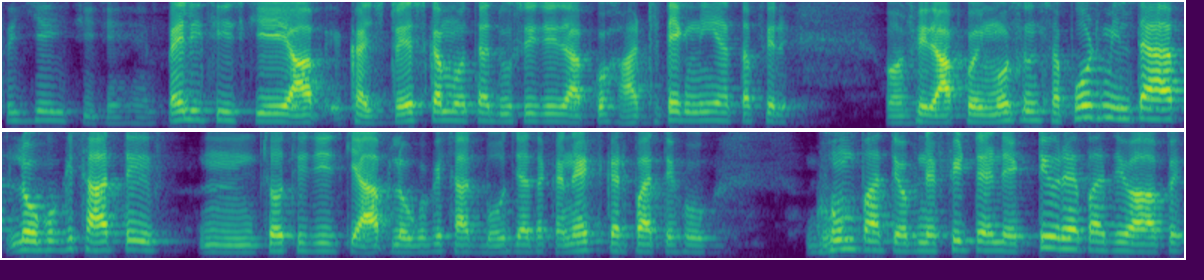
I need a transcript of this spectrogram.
तो यही चीज़ें हैं। पहली चीज़ कि आपका स्ट्रेस कम होता है, दूसरी चीज़ आपको हार्ट अटैक नहीं आता फिर, और फिर आपको इमोशनल सपोर्ट मिलता है आप लोगों के साथ चौथी चीज़ कि आप लोगों के साथ बहुत ज़्यादा कनेक्ट कर पाते हो, घूम पाते हो, अपने फिट एंड एक्टिव रह पाते हो आप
